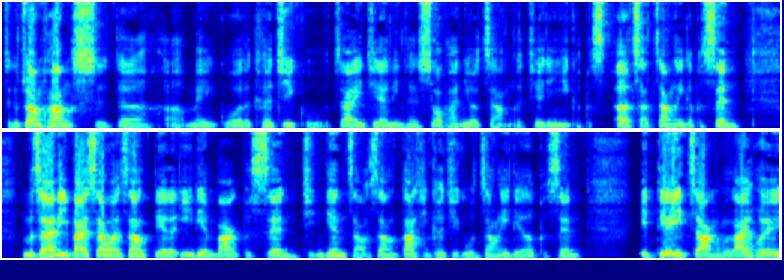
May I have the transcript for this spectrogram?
这个状况使得呃美国的科技股在今天凌晨收盘又涨了接近一个 percent，呃涨涨了一个 percent。那么在礼拜三晚上跌了一点八个 percent，今天早上大型科技股涨了一点二 percent，一跌一涨，来回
